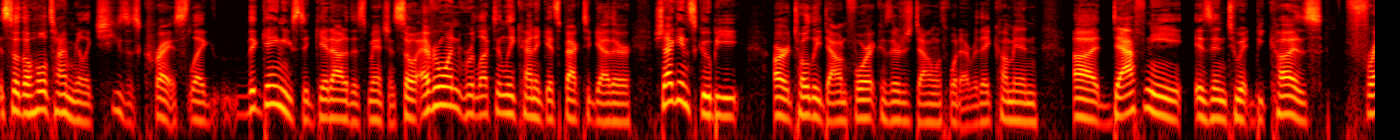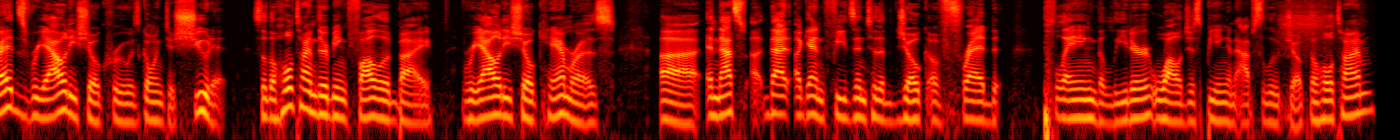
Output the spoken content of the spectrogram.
so the whole time you're like, Jesus Christ, like the gang needs to get out of this mansion. So everyone reluctantly kind of gets back together. Shaggy and Scooby are totally down for it because they're just down with whatever. They come in. Uh, Daphne is into it because Fred's reality show crew is going to shoot it. So the whole time they're being followed by reality show cameras, uh, and that's uh, that again feeds into the joke of Fred playing the leader while just being an absolute joke the whole time.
